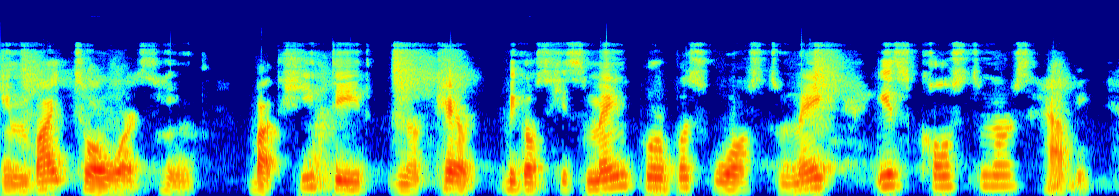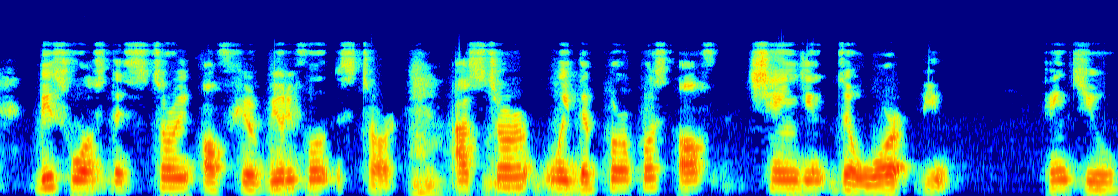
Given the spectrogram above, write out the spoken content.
invite towards him, but he did not care, because his main purpose was to make his customers happy. This was the story of your beautiful store, a store with the purpose of changing the world view. Thank you.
